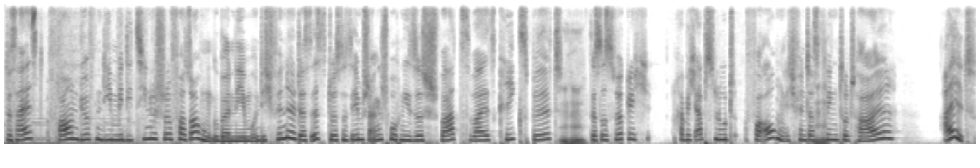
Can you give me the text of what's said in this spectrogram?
Das heißt, Frauen dürfen die medizinische Versorgung übernehmen. Und ich finde, das ist, du hast es eben schon angesprochen, dieses Schwarz-Weiß-Kriegsbild, mhm. das ist wirklich, habe ich absolut vor Augen. Ich finde, das mhm. klingt total alt.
